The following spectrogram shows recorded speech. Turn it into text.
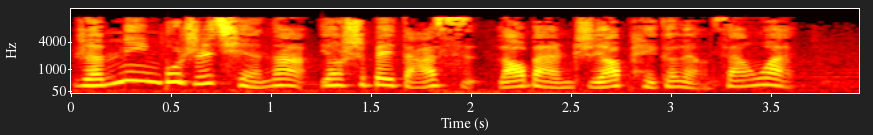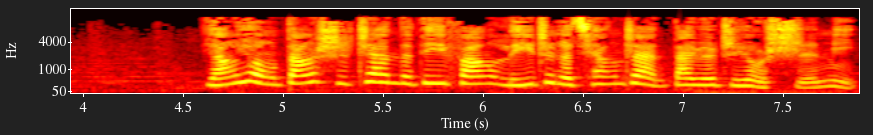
人命不值钱呐，要是被打死，老板只要赔个两三万。杨勇当时站的地方离这个枪战大约只有十米，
